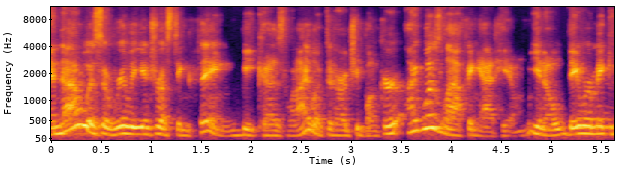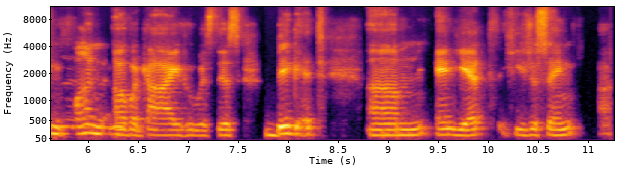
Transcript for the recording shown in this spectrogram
And that was a really interesting thing because when I looked at Archie Bunker, I was laughing at him. You know, they were making mm-hmm. fun of a guy who was this bigot. Um, and yet he's just saying, uh,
